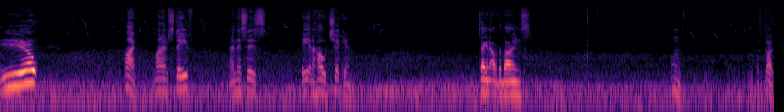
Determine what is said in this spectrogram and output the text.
Yo. Hi, my name's Steve, and this is eating a whole chicken. Taking it off the bones. Mm. Let's go.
